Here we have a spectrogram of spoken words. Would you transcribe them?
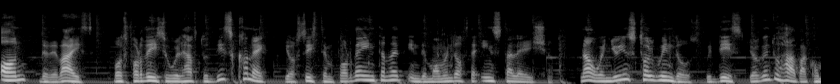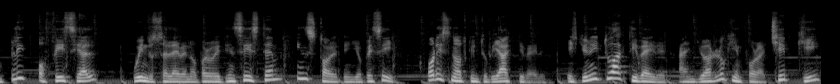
on the device. But for this, you will have to disconnect your system for the internet in the moment of the installation. Now, when you install Windows with this, you're going to have a complete official Windows 11 operating system installed in your PC or it's not going to be activated. If you need to activate it and you are looking for a cheap key,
